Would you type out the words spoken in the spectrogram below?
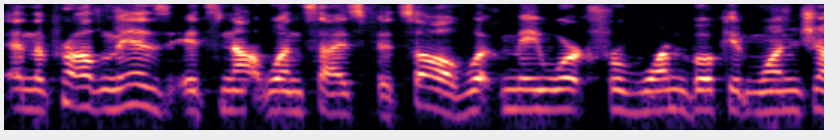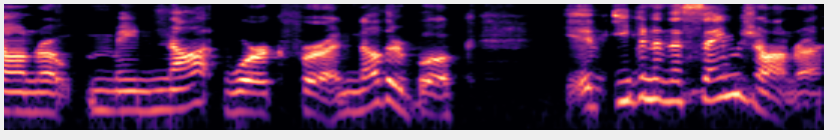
and the problem is it's not one size fits all. What may work for one book in one genre may not work for another book even in the same genre.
